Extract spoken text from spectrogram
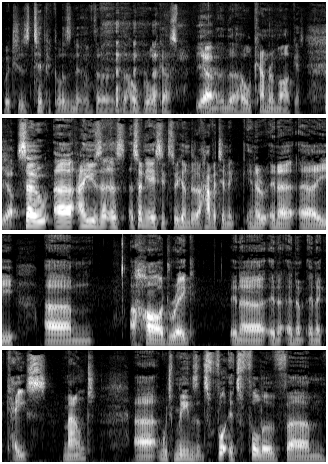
Which is typical, isn't it, of the, the whole broadcast Yeah. and the whole camera market. Yeah. So uh, I use a, a Sony A6300. I have it in a in a in a a, um, a hard rig in a in a, in a, in a case mount, uh, which means it's full it's full of um,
